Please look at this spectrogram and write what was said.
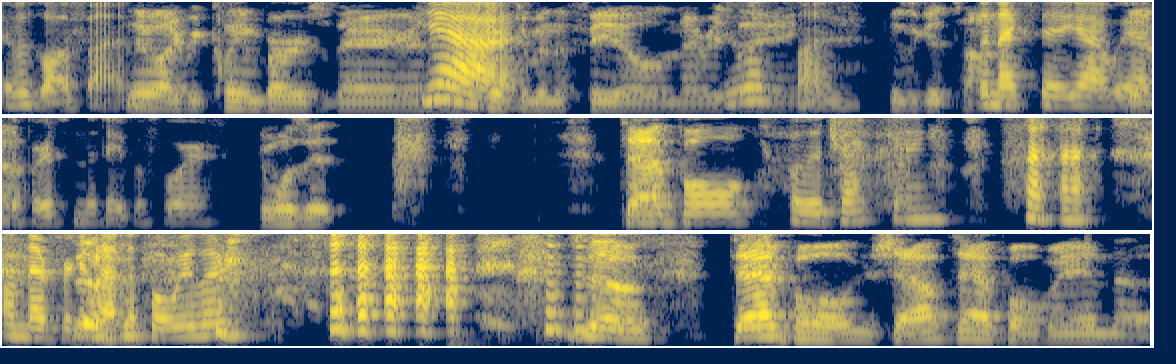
It was a lot of fun. They were like we cleaned birds there, and Yeah. we cooked them in the field and everything. it was fun. It was a good time. The next day, yeah, we had the birds from the day before. and was it tadpole? Oh, the truck thing. I'll never forget So- that. The four wheeler. so tadpole, shout out tadpole, man. Uh,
